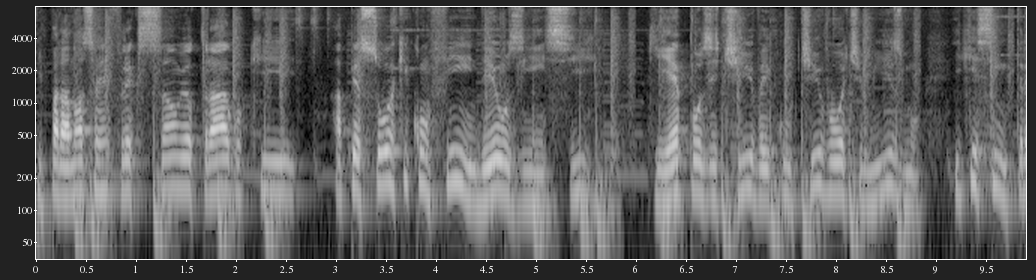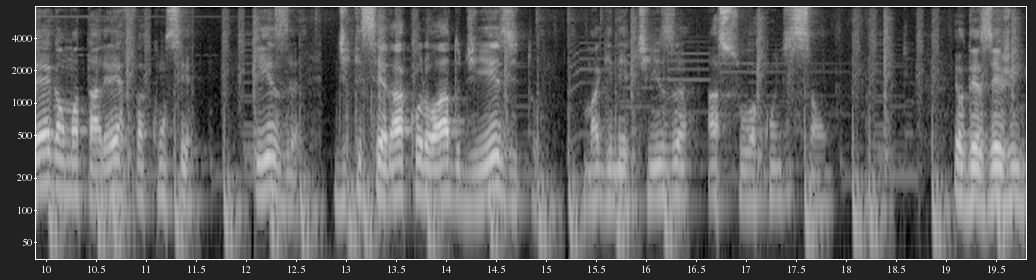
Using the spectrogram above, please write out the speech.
E para a nossa reflexão eu trago que a pessoa que confia em Deus e em si, que é positiva e cultiva o otimismo e que se entrega a uma tarefa com certeza de que será coroado de êxito, magnetiza a sua condição. Eu desejo em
